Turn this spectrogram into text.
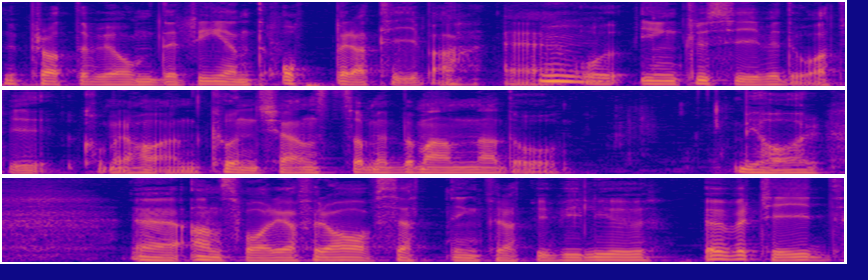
nu pratar vi om det rent operativa. Eh, mm. Och inklusive då att vi kommer att ha en kundtjänst som är bemannad och vi har eh, ansvariga för avsättning för att vi vill ju över tid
